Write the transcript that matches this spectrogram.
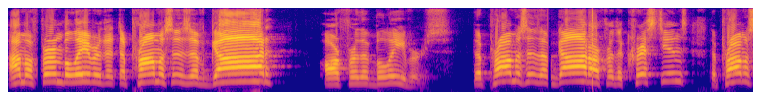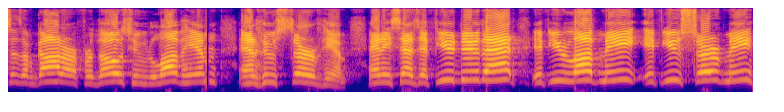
I'm a firm believer that the promises of God are for the believers. The promises of God are for the Christians. The promises of God are for those who love Him and who serve Him. And He says, if you do that, if you love me, if you serve me,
